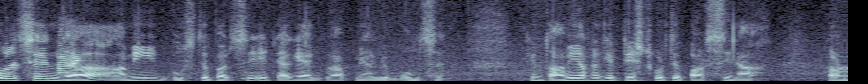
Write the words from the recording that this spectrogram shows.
বলছেন যা আমি বুঝতে পারছি এটা আগে একবার আপনি আগে বলছেন। কিন্তু আমি আপনাকে টেস্ট করতে পারছি না কারণ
